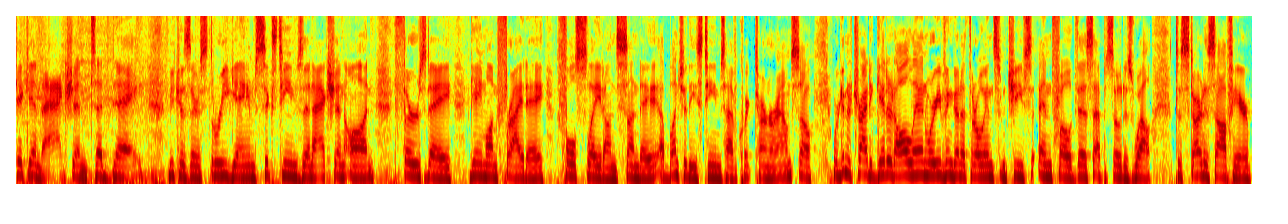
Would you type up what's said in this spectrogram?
kick into action today because there's three games, six teams in action on Thursday, game on Friday, full slate on Sunday. A bunch of these teams have quick turnaround. So we're going to try to get it all in. We're even going to throw in some Chiefs info this episode as well to start us off here.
